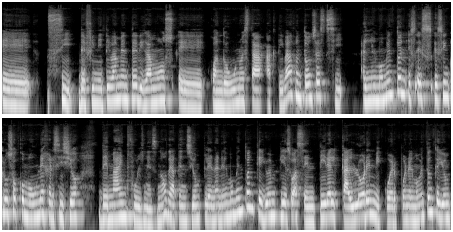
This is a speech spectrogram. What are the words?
eh, sí, definitivamente, digamos, eh, cuando uno está activado, entonces, sí, en el momento es, es, incluso como un ejercicio de mindfulness, ¿no? De atención plena. En el momento en que yo empiezo a sentir el calor en mi cuerpo, en el momento en que yo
